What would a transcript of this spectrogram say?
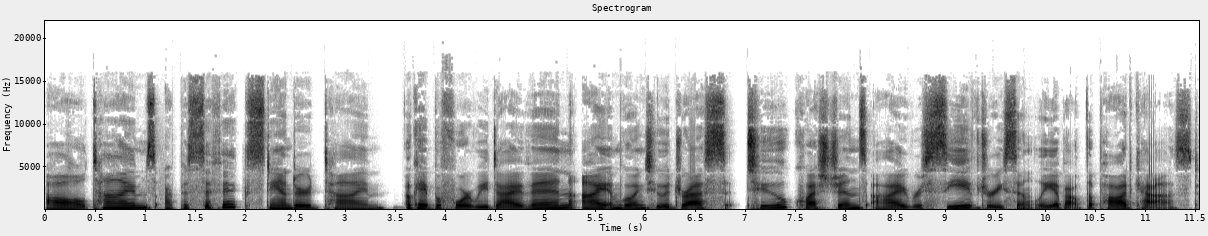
All times are Pacific Standard Time. Okay, before we dive in, I am going to address two questions I received recently about the podcast.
